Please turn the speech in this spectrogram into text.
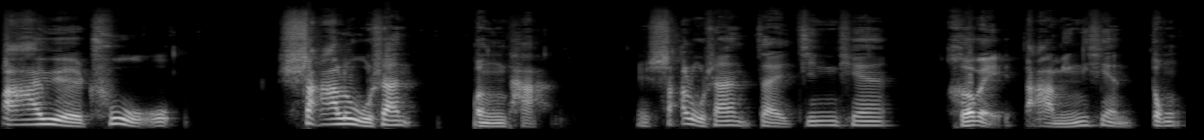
八月初五，杀戮山崩塌。杀戮山在今天河北大名县东。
